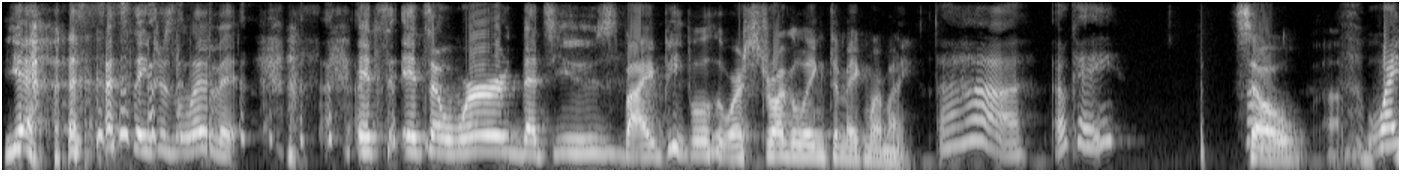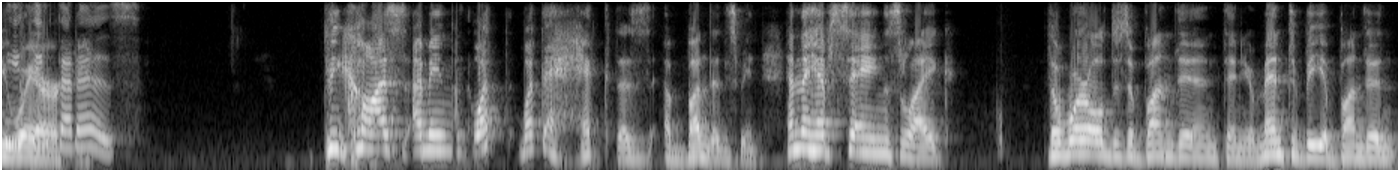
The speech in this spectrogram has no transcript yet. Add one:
Yeah, because they just live it. It's it's a word that's used by people who are struggling to make more money. Ah, okay. So, um, why do you think that is? because I mean, what what the heck does abundance mean? And they have sayings like, "The world is abundant, and you're meant to be abundant."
